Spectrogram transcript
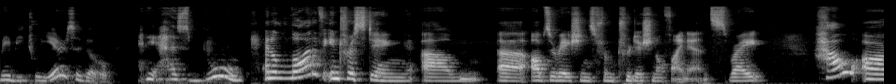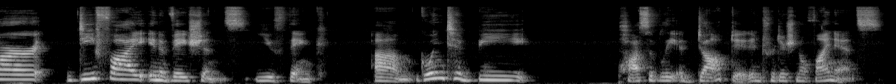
maybe two years ago, and it has boomed. And a lot of interesting um, uh, observations from traditional finance, right? How are DeFi innovations, you think, um, going to be possibly adopted in traditional finance?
